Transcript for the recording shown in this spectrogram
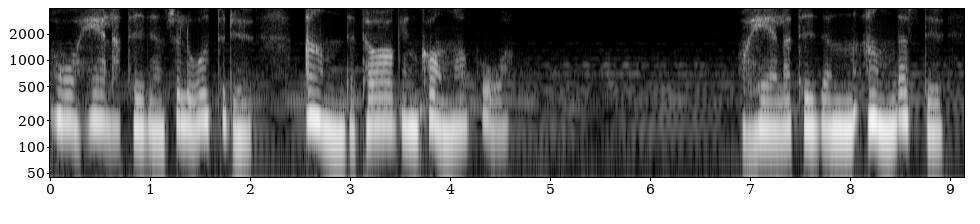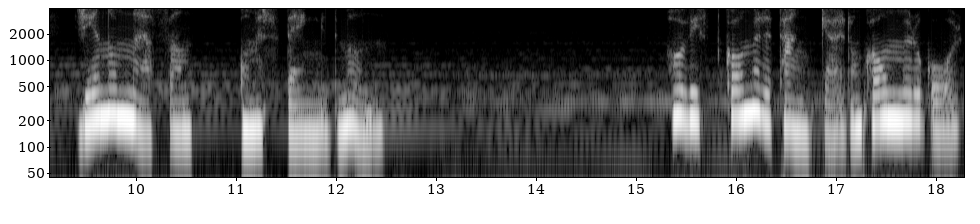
Och hela tiden så låter du andetagen komma och gå. Och hela tiden andas du genom näsan och med stängd mun. Och visst kommer det tankar, de kommer och går.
